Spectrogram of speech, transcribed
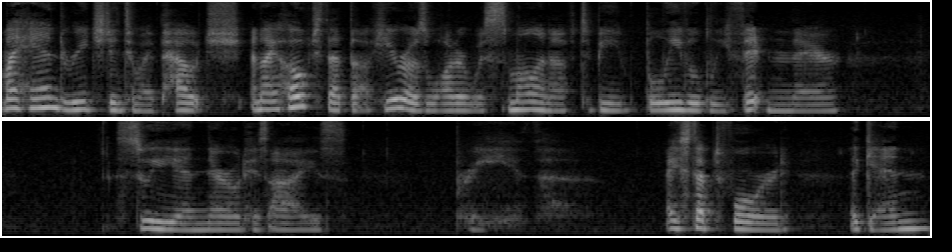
My hand reached into my pouch, and I hoped that the hero's water was small enough to be believably fit in there. Suien narrowed his eyes. Breathe. I stepped forward again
